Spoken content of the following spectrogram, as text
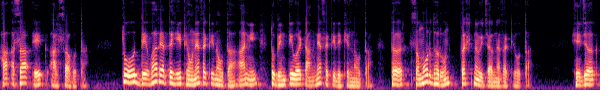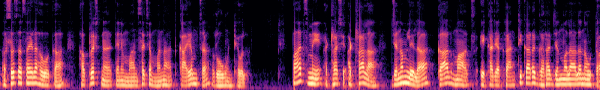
हा असा एक आरसा होता. तो देव्हाऱ्यातही ठेवण्यासाठी नव्हता आणि तो भिंतीवर टांगण्यासाठी देखील नव्हता. तर समोर धरून प्रश्न विचारण्यासाठी होता. हे जग असंच असायला हवं का? हा प्रश्न त्याने माणसाच्या मनात कायमचा रोवून ठेवला. पाच मे अठराशे अठराला जन्मलेला कार्ल मार्क्स एखाद्या क्रांतिकारक घरात जन्माला आला नव्हता.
